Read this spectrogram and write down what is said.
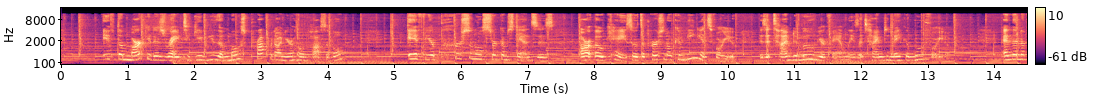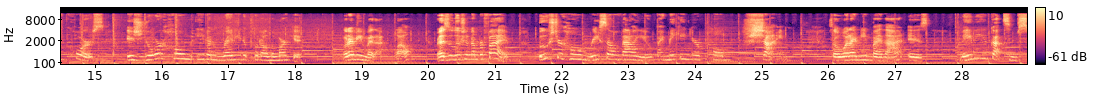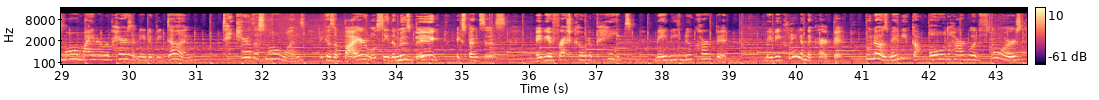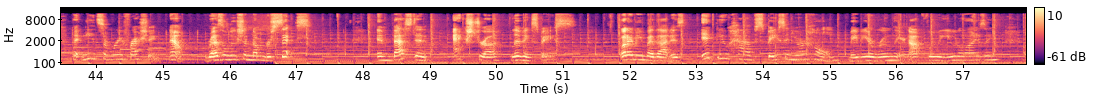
if the market is right to give you the most profit on your home possible, if your personal circumstances are okay. So it's a personal convenience for you. Is it time to move your family? Is it time to make a move for you? And then of course, is your home even ready to put on the market? What do I mean by that? Well, resolution number five, boost your home resale value by making your home shine. So what I mean by that is maybe you've got some small minor repairs that need to be done. Take care of the small ones because a buyer will see them as big expenses. Maybe a fresh coat of paint, maybe new carpet, maybe cleaning the carpet. Who knows, maybe you've got old hardwood floors that need some refreshing. Now, resolution number six, invest in extra living space. What I mean by that is if you have space in your home, maybe a room that you're not fully utilizing,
